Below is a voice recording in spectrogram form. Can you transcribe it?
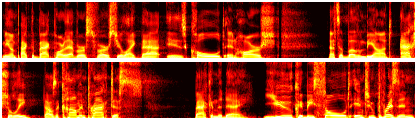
Me unpack the back part of that verse first. You're like, that is cold and harsh. That's above and beyond. Actually, that was a common practice back in the day. You could be sold into prison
